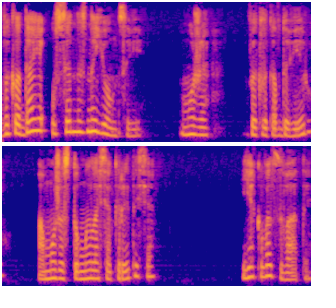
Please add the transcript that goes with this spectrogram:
викладає усе незнайомцеві. Може, викликав довіру, а може, стомилася критися? Як вас звати?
